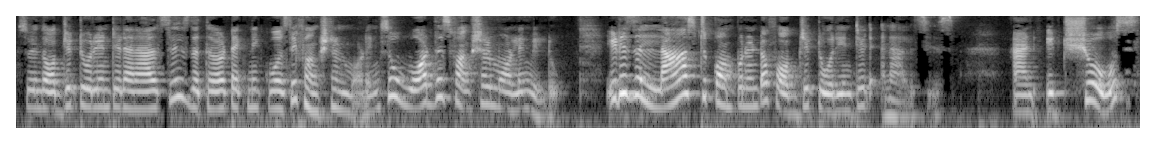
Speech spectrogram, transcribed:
So in the object oriented analysis, the third technique was the functional modeling. So what this functional modeling will do? It is the last component of object oriented analysis and it shows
